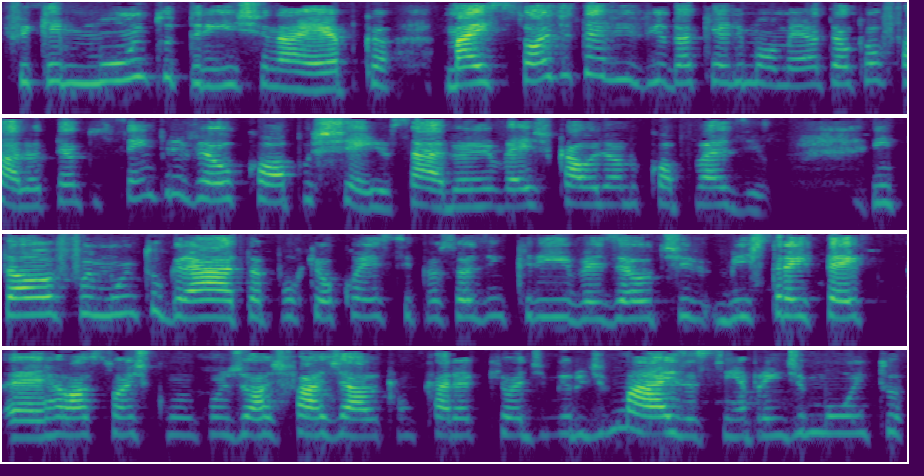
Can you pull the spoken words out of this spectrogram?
Fiquei muito triste na época, mas só de ter vivido aquele momento é o que eu falo. Eu tento sempre ver o copo cheio, sabe? Ao invés de ficar olhando o copo vazio. Então, eu fui muito grata porque eu conheci pessoas incríveis. Eu tive, me estreitei é, relações com o Jorge Fajal, que é um cara que eu admiro demais, assim, aprendi muito.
